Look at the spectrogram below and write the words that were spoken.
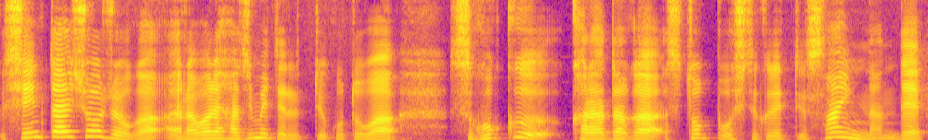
身体症状が現れ始めてるっていうことはすごく体がストップをしてくれっていうサインなんで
